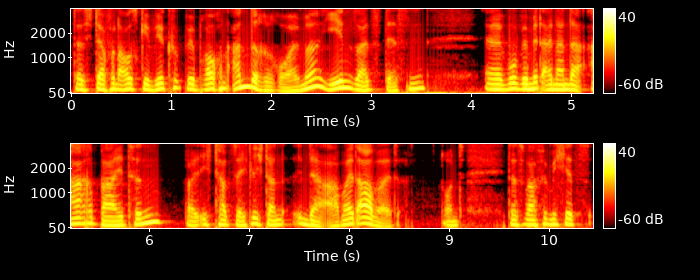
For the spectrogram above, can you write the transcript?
dass ich davon ausgehe, wir, wir brauchen andere Räume jenseits dessen, äh, wo wir miteinander arbeiten, weil ich tatsächlich dann in der Arbeit arbeite. Und das war für mich jetzt,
